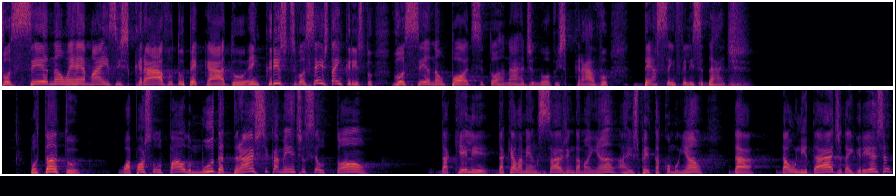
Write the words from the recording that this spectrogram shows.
Você não é mais escravo do pecado. Em Cristo, se você está em Cristo, você não pode se tornar de novo escravo dessa infelicidade. Portanto, o apóstolo Paulo muda drasticamente o seu tom daquele, daquela mensagem da manhã a respeito da comunhão, da, da unidade da igreja,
